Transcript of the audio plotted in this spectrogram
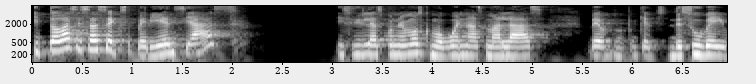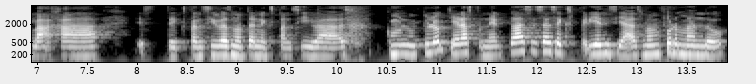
Y todas esas experiencias, y si las ponemos como buenas, malas, de, sube y baja, este, expansivas, no tan expansivas, como tú lo quieras poner, todas esas experiencias van formando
